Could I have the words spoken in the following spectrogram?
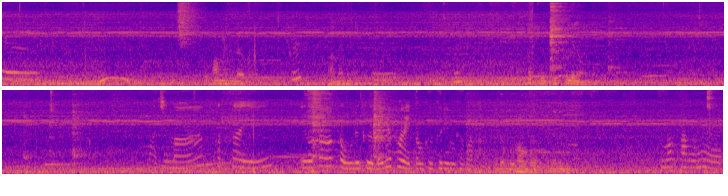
땡큐. 마음에 들어. 응? 마음에 들어. 응? 이렇게 예쁘게 나오네. 마지막 팟타이. 이거 딱 아까 우리 그 메뉴판에 있던 그 그림 그거다. 이런 거 하고 되는 거. 고맙다고 해,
